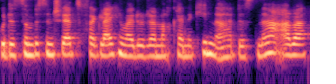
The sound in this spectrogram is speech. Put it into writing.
gut, das ist so ein bisschen schwer zu vergleichen, weil du da noch keine Kinder hattest, ne? Aber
